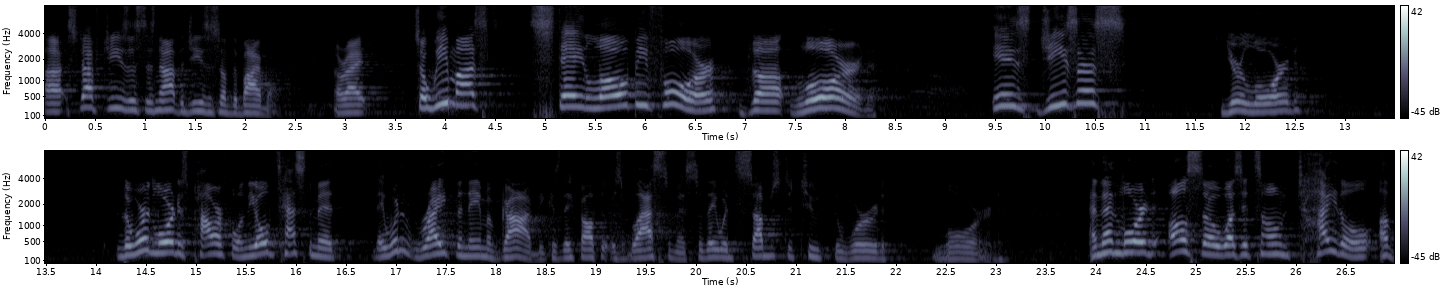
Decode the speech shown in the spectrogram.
uh, stuffed Jesus is not the Jesus of the Bible. All right? So we must stay low before the Lord. Is Jesus your Lord? The word Lord is powerful. In the Old Testament, they wouldn't write the name of God because they felt it was blasphemous, so they would substitute the word Lord. And then Lord also was its own title of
